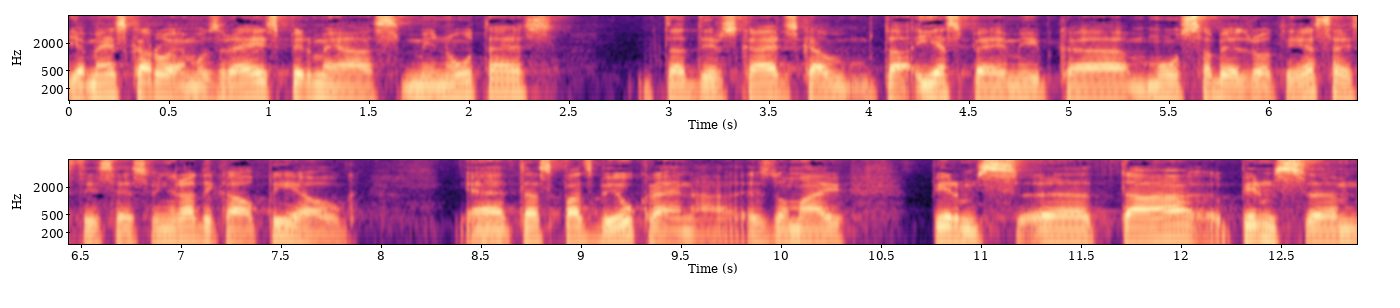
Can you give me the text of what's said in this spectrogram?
Ja mēs karojam uzreiz pirmajās minūtēs, tad ir skaidrs, ka tā iespējamība, ka mūsu sabiedrotie iesaistīsies, viņa radikāli pieauga. Tas pats bija Ukrainā. Es domāju, pirms eh, tā, pirms um,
